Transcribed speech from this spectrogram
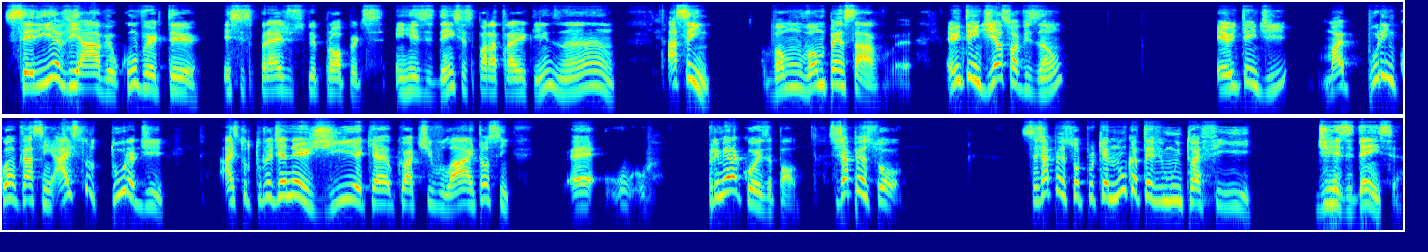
Seria viável converter esses prédios de properties em residências para atrair clientes? Não. Assim, vamos, vamos pensar. Eu entendi a sua visão. Eu entendi, mas por enquanto, assim, a estrutura de a estrutura de energia que é que eu ativo lá. Então, assim, é, o, primeira coisa, Paulo, você já pensou? Você já pensou porque nunca teve muito FI de residência?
